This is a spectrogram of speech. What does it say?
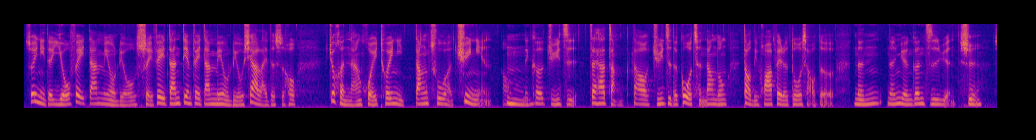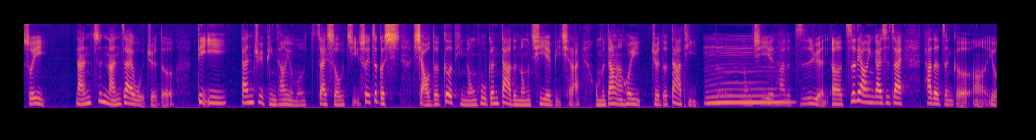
所以你的油费单没有留，水费单、电费单没有留下来的时候，就很难回推你当初啊去年哦那颗橘子在它长到橘子的过程当中，到底花费了多少的能能源跟资源？是，所以难是难在我觉得第一。单据平常有没有在收集？所以这个小的个体农户跟大的农企业比起来，我们当然会觉得大体的农企业它的资源呃资料应该是在它的整个呃有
